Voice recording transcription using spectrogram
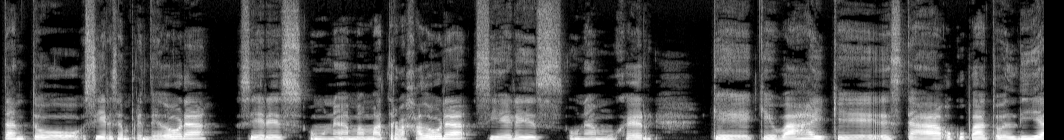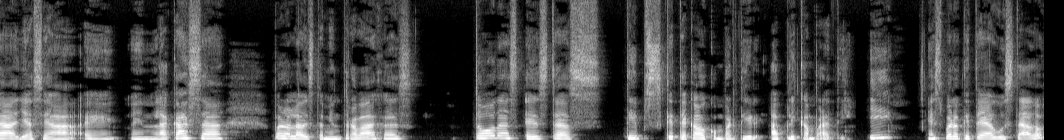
tanto si eres emprendedora, si eres una mamá trabajadora, si eres una mujer que, que va y que está ocupada todo el día, ya sea eh, en la casa, pero a la vez también trabajas. Todas estas tips que te acabo de compartir aplican para ti. Y espero que te haya gustado,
